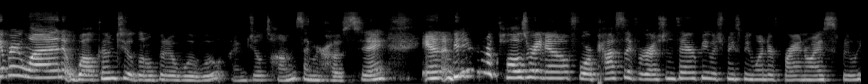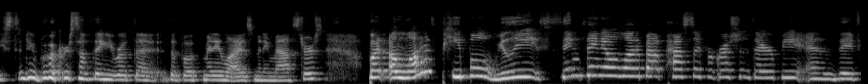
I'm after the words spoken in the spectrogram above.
everyone, welcome to a little bit of woo woo. I'm Jill Thomas, I'm your host today. And I'm getting a lot of calls right now for past life regression therapy, which makes me wonder if Brian Weiss released a new book or something. He wrote the, the book Many Lives, Many Masters. But a lot of people really think they know a lot about past life regression therapy and they've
